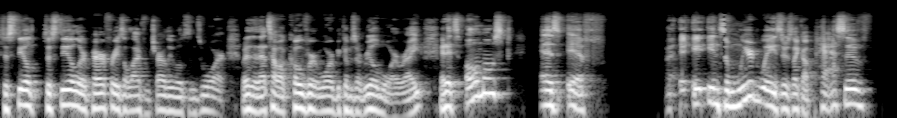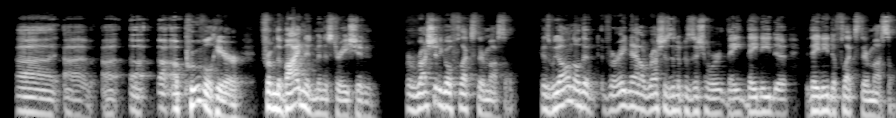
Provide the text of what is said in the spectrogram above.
to steal to steal or paraphrase a line from Charlie Wilson's War. That's how a covert war becomes a real war, right? And it's almost as if, in some weird ways, there's like a passive uh, uh, uh, uh, approval here from the Biden administration for Russia to go flex their muscle because we all know that right now Russia's in a position where they they need to they need to flex their muscle.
